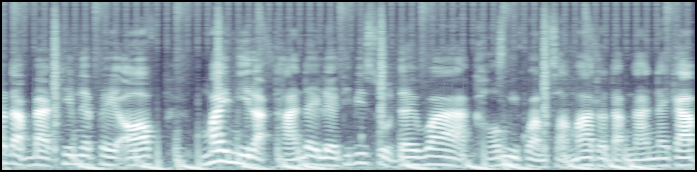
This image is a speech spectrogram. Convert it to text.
ระดับแบกทีมในเพลย์ออฟไม่มีหลักฐานใดเลยที่พิสูจน์ได้ว่าเขามีความสามารถระดับนั้นนะครับ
